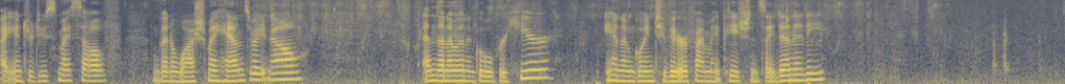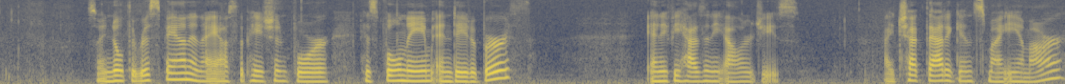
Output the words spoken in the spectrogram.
I introduce myself. I'm going to wash my hands right now. And then I'm going to go over here and I'm going to verify my patient's identity. So I note the wristband and I ask the patient for his full name and date of birth and if he has any allergies. I check that against my EMR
